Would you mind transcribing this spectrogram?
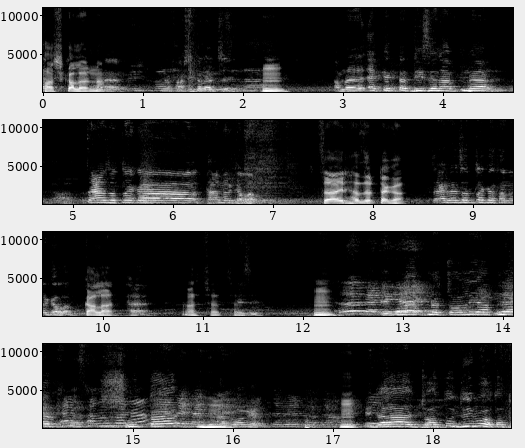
ফার্স্ট কালার না? হ্যাঁ ফার্স্ট কালার চাই। হুম। আমরা এক একটা ডিজাইন আপনার চার হাজার টাকা থানের কালার চার হাজার টাকা? চার হাজার টাকা থানের কালার কালার হ্যাঁ। আচ্ছা আচ্ছা। হুম। এগুলো আপনার চলে আপনার সুতা রঙের। এটা যত দিব তত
